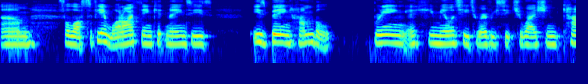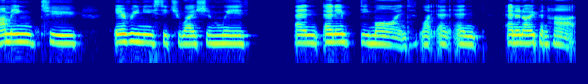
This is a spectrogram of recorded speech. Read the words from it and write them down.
um, philosophy and what I think it means is is being humble, bringing a humility to every situation, coming to every new situation with an an empty mind, like and and and an open heart,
